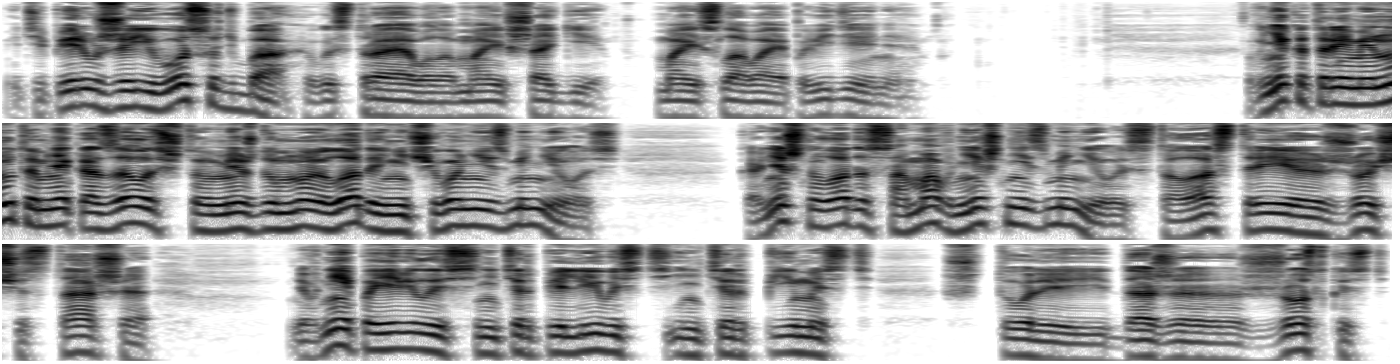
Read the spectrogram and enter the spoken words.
И теперь уже его судьба выстраивала мои шаги, мои слова и поведение. В некоторые минуты мне казалось, что между мной и Ладой ничего не изменилось. Конечно, Лада сама внешне изменилась, стала острее, жестче, старше. В ней появилась нетерпеливость нетерпимость, что ли, и даже жесткость,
